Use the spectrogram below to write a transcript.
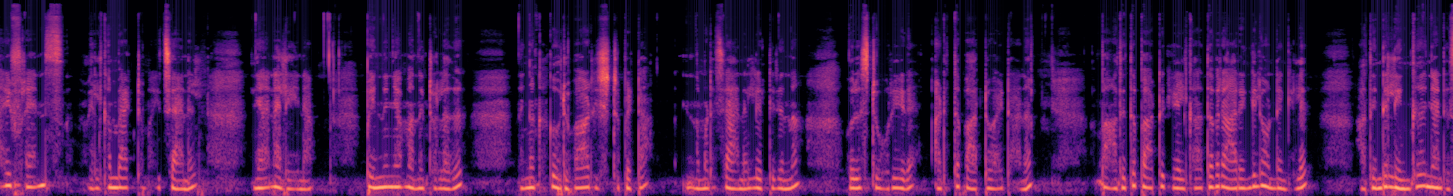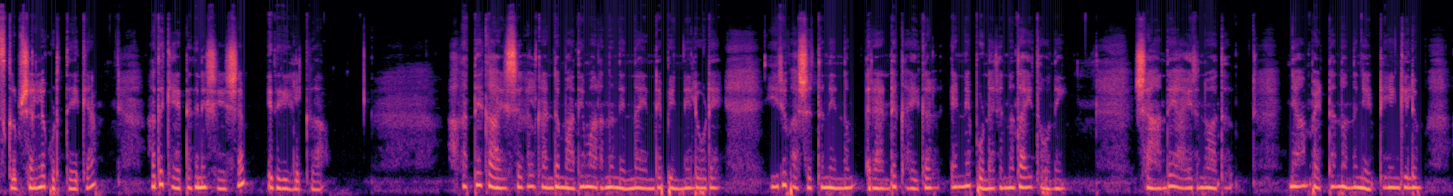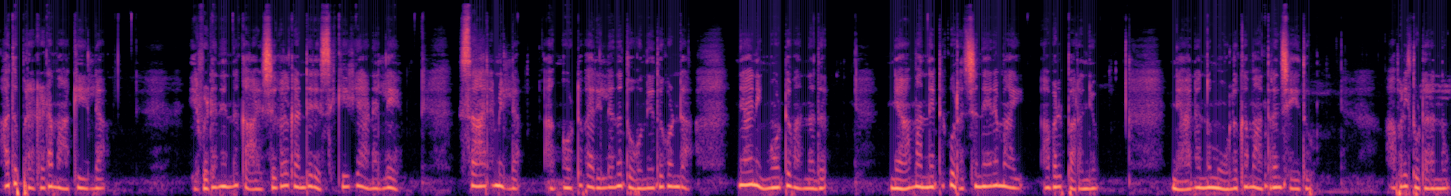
Hi friends welcome back to my channel ഞാൻ അലീന. അപ്പം ഇന്ന് ഞാൻ വന്നിട്ടുള്ളത് നിങ്ങൾക്കൊക്കെ ഒരുപാട് ഇഷ്ടപ്പെട്ട നമ്മുടെ ചാനലിൽ ഇട്ടിരുന്ന ഒരു സ്റ്റോറിയുടെ അടുത്ത പാർട്ടുമായിട്ടാണ്. അപ്പോൾ ആദ്യത്തെ പാർട്ട് കേൾക്കാത്തവർ ആരെങ്കിലും ഉണ്ടെങ്കിൽ അതിന്റെ ലിങ്ക് ഞാൻ ഡിസ്ക്രിപ്ഷനിൽ കൊടുത്തേക്കാം. അത് കേട്ടതിന് ശേഷം ഇത് കേൾക്കുക. അകത്തെ കാഴ്ചകൾ കണ്ട് മതിമറന്ന് നിന്ന എന്റെ പിന്നിലൂടെ ഇരുവശത്തു നിന്നും രണ്ട് കൈകൾ എന്നെ പുണരുന്നതായി തോന്നി. ശാന്തയായിരുന്നു അത്. ഞാൻ പെട്ടെന്നൊന്ന് ഞെട്ടിയെങ്കിലും അത് പ്രകടമാക്കിയില്ല. ഇവിടെ നിന്ന് കാഴ്ചകൾ കണ്ട് രസിക്കുകയാണല്ലേ? സാരമില്ല. അങ്ങോട്ട് വരില്ലെന്ന് തോന്നിയത് കൊണ്ടാ ഞാൻ ഇങ്ങോട്ട് വന്നത്. ഞാൻ വന്നിട്ട് കുറച്ചു നേരമായി അവൾ പറഞ്ഞു. ഞാനൊന്ന് മൂളുക മാത്രം ചെയ്തു. അവൾ തുടർന്നു.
